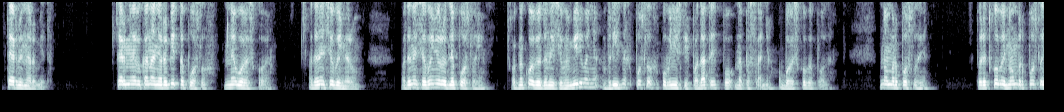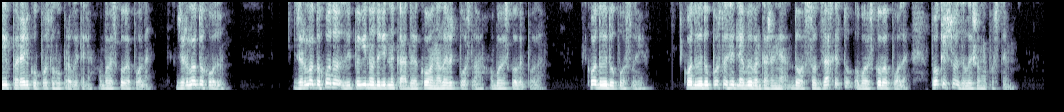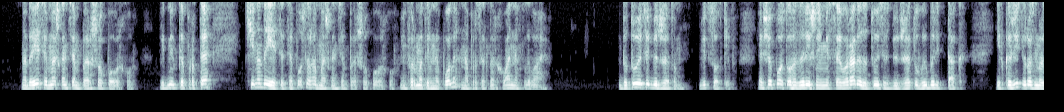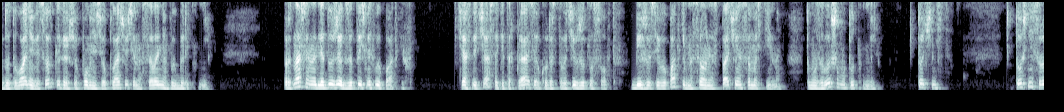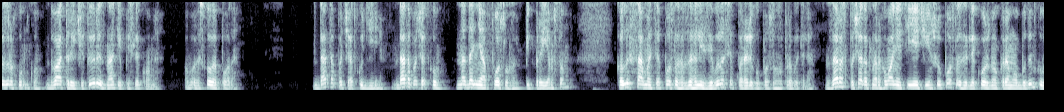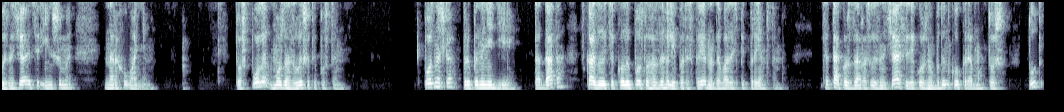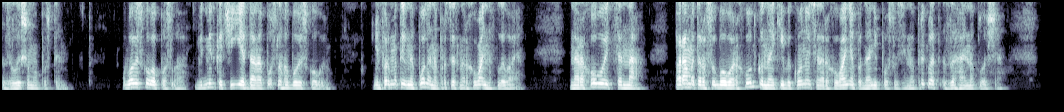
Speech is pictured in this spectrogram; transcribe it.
Терміни робіт. Терміни виконання робіт та послуг. Не обов'язкове. Одиниця виміру. Одиниця виміру для послуги. Однакові одиниці вимірювання в різних послугах повинні співпадати по написанню. Обов'язкове поле. Номер послуги. Порядковий номер послуги в переліку послуг управителя. Обов'язкове поле. Джерело доходу. Джерело доходу з відповідного довідника, до якого належить послуга. Обов'язкове поле. Код виду послуги. Код виду послуги для вивантаження до соцзахисту. Обов'язкове поле. Поки що залишимо пустим. Надається мешканцям першого поверху. Відмітка про те, чи надається ця послуга мешканцям першого поверху. Інформативне поле на процес нарахування впливає. Дотується бюджетом відсотків. Якщо послуга за рішенням місцевої ради дотується з бюджету, виберіть так. І вкажіть розмір дотування у відсотках, якщо повністю оплачується населенням, виберіть ні. Призначення для дуже екзотичних випадків. Час від часу, які трапляються у користувачів житлософт. В більшості випадків населення сплачує самостійно, тому залишимо тут ні. Точність. Точність розрахунку 2, 3, 4 знаки після коми. Обов'язкове поле. Дата початку дії. Дата початку надання послуги підприємством. Коли саме ця послуга взагалі з'явилася в переліку послуг управителя. Зараз початок нарахування тієї чи іншої послуги для кожного окремого будинку визначається іншими нарахуваннями. Тож поле можна залишити пустим. Позначка припинення дії та дата вказується, коли послуга взагалі перестає надаватись підприємством. Це також зараз визначається для кожного будинку окремо, тож тут залишимо пустим. Обов'язкова послуга. Відмітка, чи є дана послуга обов'язковою. Інформативне поле на процес нарахувань не впливає. Нараховується на параметр особового рахунку, на який виконується нарахування по даній послузі, наприклад, загальна площа.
